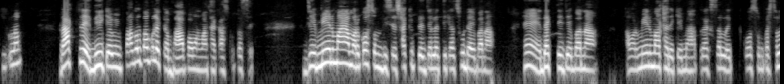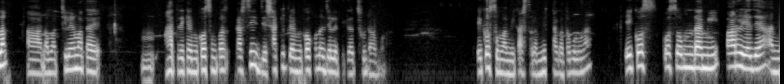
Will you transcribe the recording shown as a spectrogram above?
কি করলাম? রাত্রে দেখি আমি পাগল পাগল একটা ভাব আমার মাথায় কাজ করতেছে। যে মেয়ের মায় আমার কসম দিছে, সাকিবরে জেলা থেকে ছুটাইবা না। হ্যাঁ দেখতে যাবা না আমার মেয়ের মাথা রেখে আমি হাত রাখছিলাম কসম কাটছিলাম আর আমার ছেলের মাথায় হাত রেখে আমি কসম কাটছি যে সাকিবকে আমি কখনো জেলে থেকে ছুটাবো না। এই কসম আমি কাটছিলাম, মিথ্যা কথা বলব না। এই কস- কসমটা আমি পার হয়ে যায়, আমি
